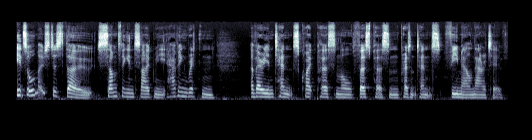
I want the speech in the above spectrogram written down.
It's almost as though something inside me, having written a very intense, quite personal, first person, present tense female narrative,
